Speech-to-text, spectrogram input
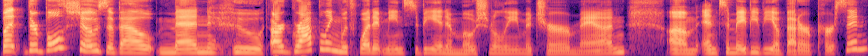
but they're both shows about men who are grappling with what it means to be an emotionally mature man um, and to maybe be a better person.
